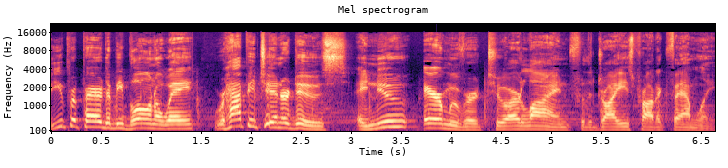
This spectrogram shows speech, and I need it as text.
you prepared to be blown away? We're happy to introduce a new air mover to our line for the Dri-Eaz product family.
